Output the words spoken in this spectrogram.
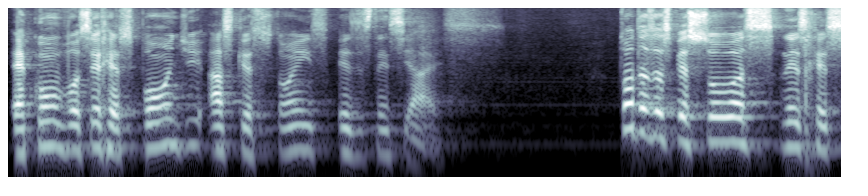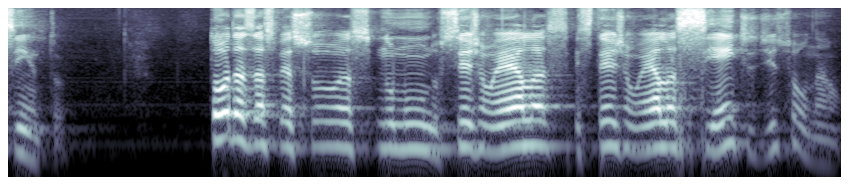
é como você responde às questões existenciais. Todas as pessoas nesse recinto, todas as pessoas no mundo, sejam elas, estejam elas cientes disso ou não,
